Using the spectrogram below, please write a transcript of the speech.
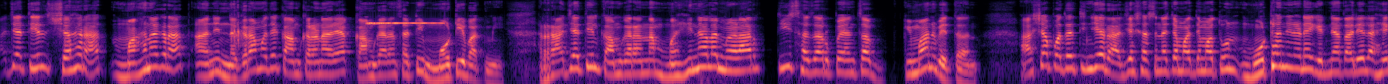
राज्यातील शहरात महानगरात आणि नगरामध्ये काम करणाऱ्या कामगारांसाठी मोठी बातमी. राज्यातील कामगारांना महिन्याला मिळणार तीस हजार रुपयांचा किमान वेतन. अशा पद्धतीने राज्य शासनाच्या माध्यमातून मोठा निर्णय घेण्यात आलेला आहे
